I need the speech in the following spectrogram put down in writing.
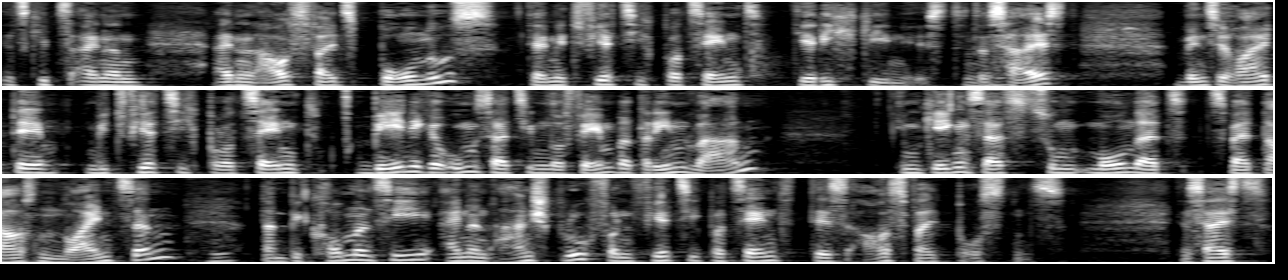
jetzt gibt es einen, einen Ausfallsbonus, der mit 40 Prozent die Richtlinie ist. Das mhm. heißt, wenn Sie heute mit 40 Prozent weniger Umsatz im November drin waren, im Gegensatz zum Monat 2019, mhm. dann bekommen Sie einen Anspruch von 40 Prozent des Ausfallpostens. Das heißt,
